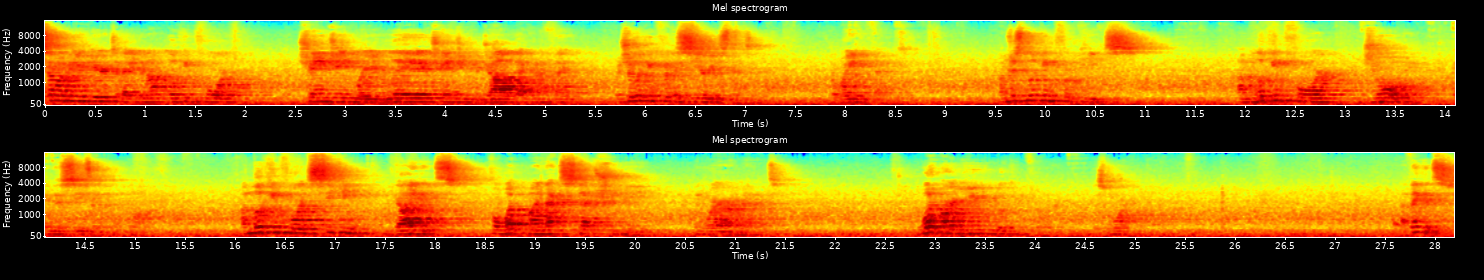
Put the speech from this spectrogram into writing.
some of you here today, you're not looking for changing where you live, changing your job, that kind of thing. But you're looking for the serious things in life, the weighty things. I'm just looking for peace. I'm looking for joy in this season of life. I'm looking forward seeking guidance for what my next step should be and where I'm at. What are you looking for this morning? I think it's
